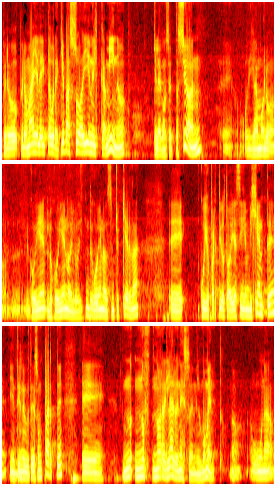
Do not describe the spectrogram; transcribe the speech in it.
Pero, pero más allá de la dictadura, ¿qué pasó ahí en el camino? Que la concertación, eh, o digamos los gobiernos de los distintos gobiernos de centro izquierda, eh, cuyos partidos todavía siguen vigentes, y entiendo que ustedes son parte, no, no, arreglaron eso en el momento. ¿no? Una,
